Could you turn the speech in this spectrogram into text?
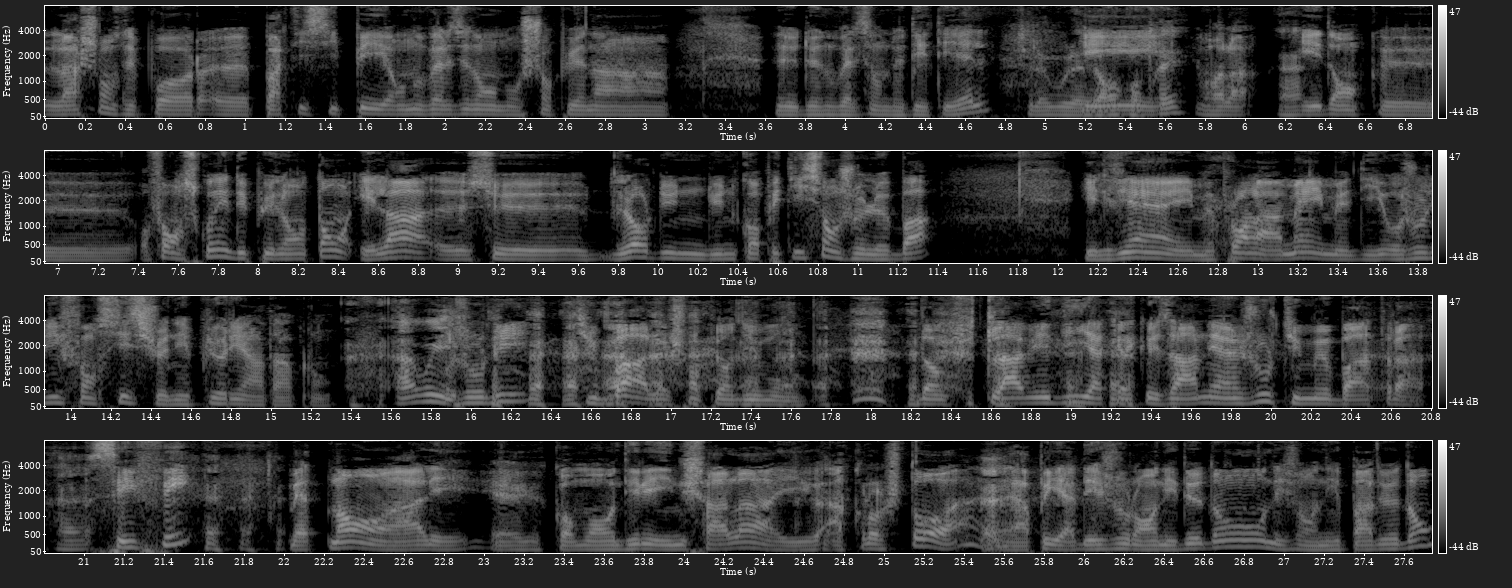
la chance de pouvoir euh, participer en Nouvelle-Zélande au championnat de, de Nouvelle-Zélande de DTL. C'est là où vous l'avez rencontré. Voilà. Hein. Et donc, euh, enfin, on se connaît depuis longtemps. Et là, euh, ce, lors d'une compétition, je le bats. Il vient, il me prend la main, il me dit aujourd'hui Francis, je n'ai plus rien à t'apprendre. Ah oui. Aujourd'hui, tu bats le champion du monde. Donc je te l'avais dit il y a quelques années, un jour tu me battras. C'est fait. Maintenant, allez, euh, comme on dirait, Inch'Allah, et accroche-toi. Hein. Après, il y a des jours on est dedans, des jours on n'est pas dedans.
